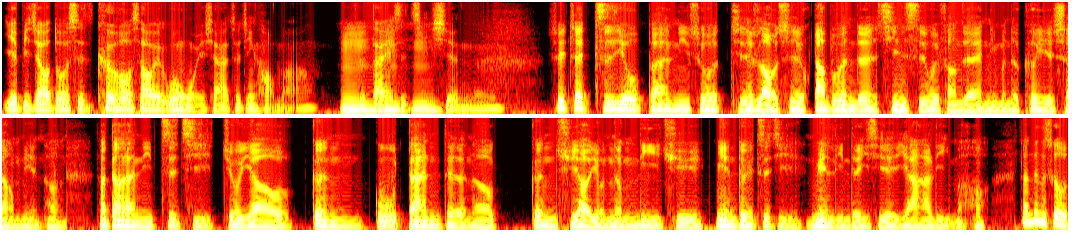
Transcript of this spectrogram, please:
也比较多是课后稍微问我一下最近好吗？就大概也是极限的。所以在资优班，你说其实老师大部分的心思会放在你们的课业上面哈。那当然你自己就要更孤单的，然后更需要有能力去面对自己面临的一些压力嘛哈。那那个时候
